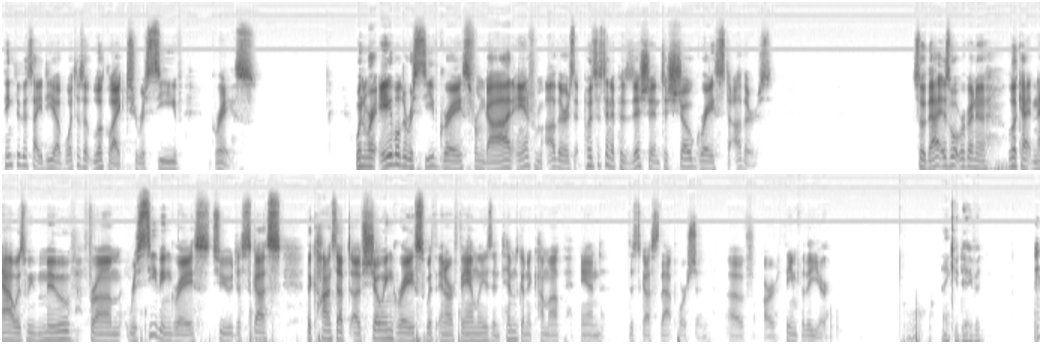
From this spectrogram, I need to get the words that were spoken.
think through this idea of what does it look like to receive grace. When we're able to receive grace from God and from others, it puts us in a position to show grace to others. So that is what we're going to look at now as we move from receiving grace to discuss the concept of showing grace within our families. And Tim's going to come up and discuss that portion of our theme for the year. Thank you, David.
